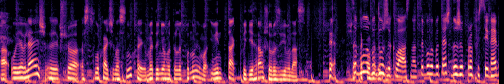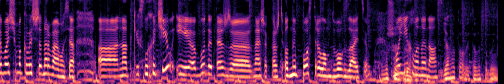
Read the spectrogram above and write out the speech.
А уявляєш, е, якщо слухач нас слухає, ми до нього телефонуємо, і він так підіграв, що розвів нас. Це було б дуже було. класно. Це було б теж дуже професійно. Я думаю, що ми колись ще нарвемося е, на таких слухачів, і буде теж, е, знаєш, як кажуть, одним пострілом двох зайців. Ну що Моїх друзі, вони нас. Я готовий, телефонуємо.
